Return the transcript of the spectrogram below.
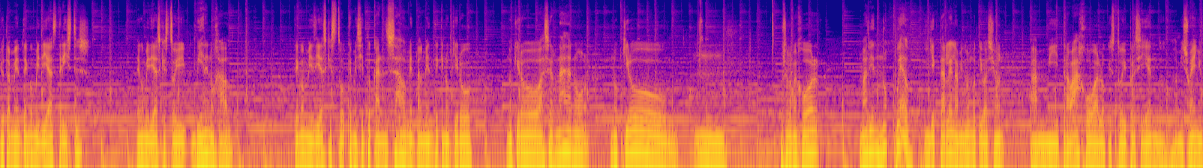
Yo también tengo mis días tristes. Tengo mis días que estoy bien enojado. Tengo mis días que, estoy, que me siento cansado mentalmente, que no quiero, no quiero hacer nada, no, no quiero... Mm, pues a lo mejor, más bien no puedo inyectarle la misma motivación a mi trabajo, a lo que estoy persiguiendo, a mi sueño.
